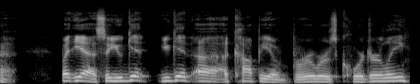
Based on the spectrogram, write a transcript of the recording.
but yeah, so you get you get uh, a copy of Brewers Quarterly,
